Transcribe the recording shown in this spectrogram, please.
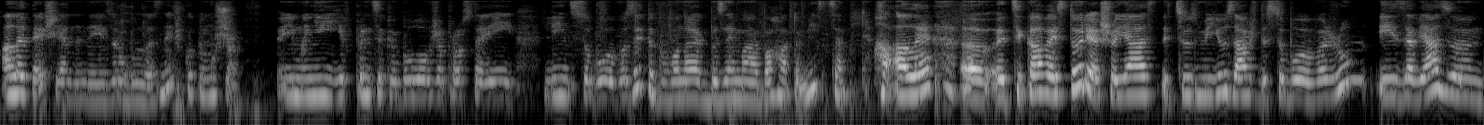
Але теж я на неї зробила знижку, тому що і мені її, в принципі, було вже просто і лінь з собою возити, бо вона якби займає багато місця. Але е, цікава історія, що я цю змію завжди з собою вожу і зав'язую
